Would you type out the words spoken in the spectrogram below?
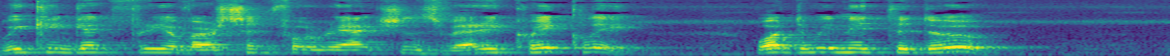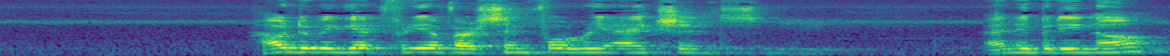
We can get free of our sinful reactions very quickly. What do we need to do? How do we get free of our sinful reactions? Anybody know?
